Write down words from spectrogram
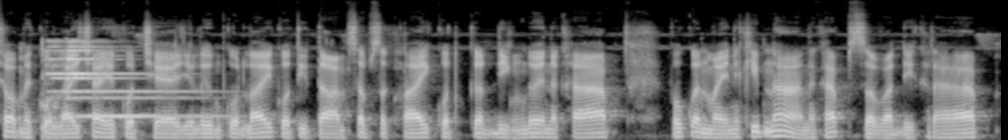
ชอบให้กดไลค์ใช่ให้กดแชร์ อย่าลืมกดไลค์ กดติดตาม Subscribe กดกระดิ่งด้วยนะครับ พบกันใหม่ในคลิปหน้านะครับ สวัสดีครับ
